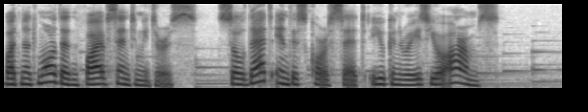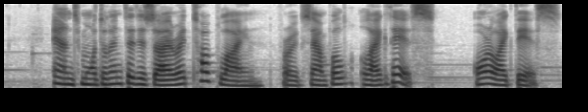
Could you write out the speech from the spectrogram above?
but not more than 5 centimeters, so that in this corset you can raise your arms. And modeling the desired top line, for example, like this, or like this.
